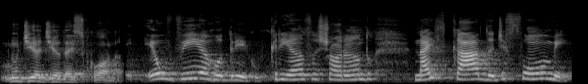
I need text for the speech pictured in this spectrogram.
no dia a dia da escola. Eu via, Rodrigo, crianças chorando na escada de fome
